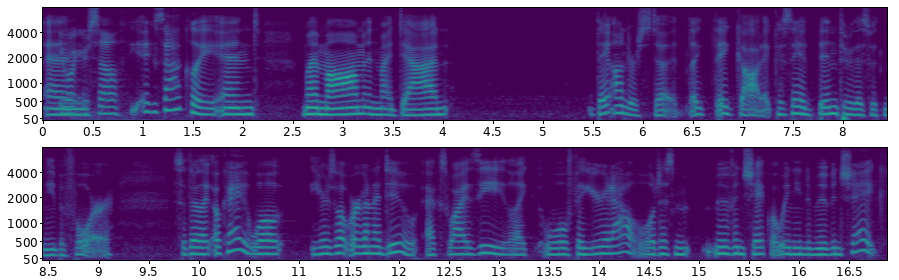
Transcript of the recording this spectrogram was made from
And you weren't yourself. Exactly. And my mom and my dad, they understood. Like they got it because they had been through this with me before. So they're like, okay, well, here's what we're to do X, Y, Z. Like we'll figure it out. We'll just m- move and shake what we need to move and shake.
